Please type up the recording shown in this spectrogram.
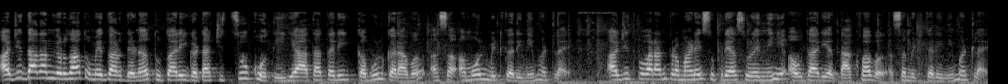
अजितदादांविरोधात उमेदवार देणं तुतारी गटाची चूक होती हे आता तरी कबूल करावं असं अमोल मिटकरींनी म्हटलंय. अजित पवारांप्रमाणे सुप्रिया सुळेंनीही औदार्य दाखवावं असं मिटकरींनी म्हटलंय.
